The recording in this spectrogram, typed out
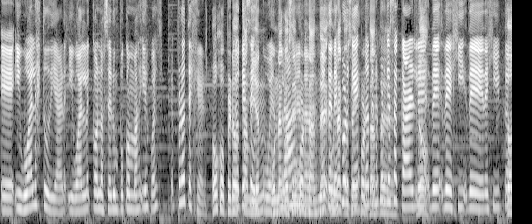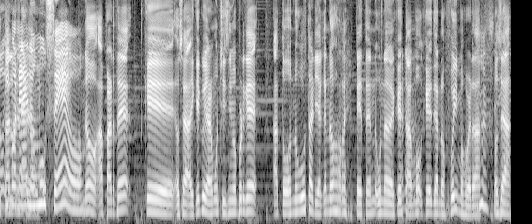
eh, igual estudiar, igual conocer un poco más y después proteger. Ojo, pero lo que también una cosa Claro. importante. No tenés, una por cosa qué, no tenés por qué sacarle No. de, de, Egi- de- de Egipto Totalmente. y en un museo. No, aparte que, o sea, hay que cuidar muchísimo porque a todos nos gustaría que nos respeten una vez que Claro. estamos, que ya nos fuimos, ¿verdad? O sea,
